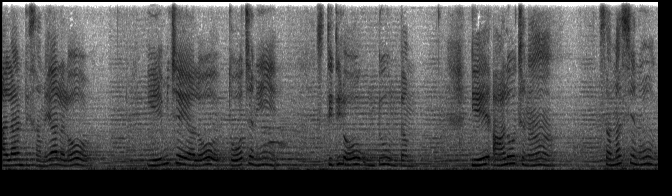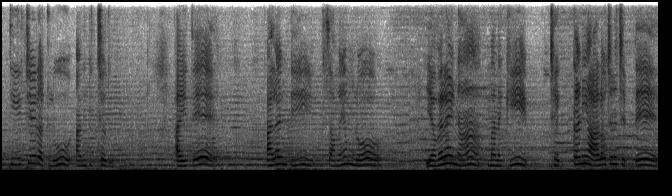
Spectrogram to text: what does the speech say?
అలాంటి సమయాలలో ఏమి చేయాలో తోచని స్థితిలో ఉంటూ ఉంటాం. ఏ ఆలోచన సమస్యను తీర్చేటట్లు అనిపించదు. అయితే అలాంటి సమయంలో ఎవరైనా మనకి చక్కని ఆలోచన చెప్తే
